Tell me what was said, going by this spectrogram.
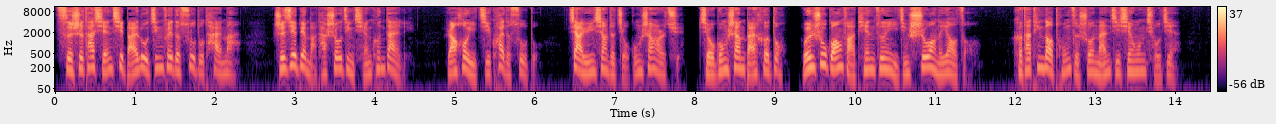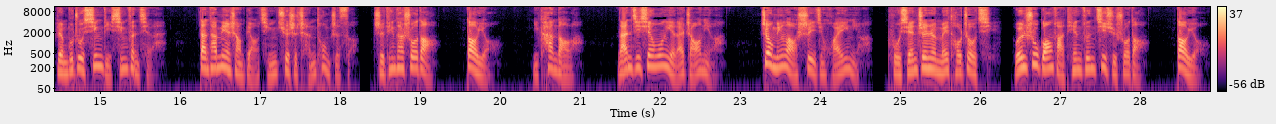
此时他嫌弃白鹿惊飞的速度太慢。直接便把他收进乾坤袋里，然后以极快的速度驾云向着九宫山而去。九宫山白鹤洞，文殊广法天尊已经失望的要走，可他听到童子说南极仙翁求见，忍不住心底兴奋起来，但他面上表情却是沉痛之色。只听他说道：“道友，你看到了，南极仙翁也来找你了，证明老师已经怀疑你了。”普贤真人眉头皱起，文殊广法天尊继续说道：“道友，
